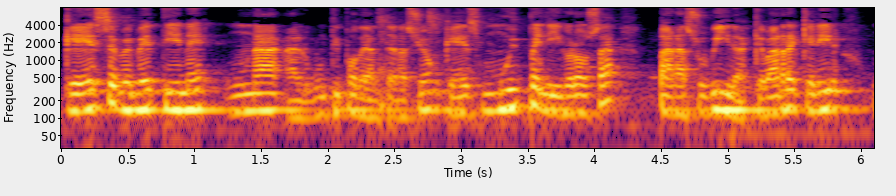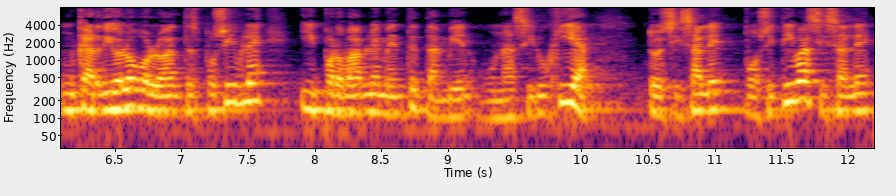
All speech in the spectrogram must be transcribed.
que ese bebé tiene una, algún tipo de alteración que es muy peligrosa para su vida, que va a requerir un cardiólogo lo antes posible y probablemente también una cirugía. Entonces, si sale positiva, si sale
